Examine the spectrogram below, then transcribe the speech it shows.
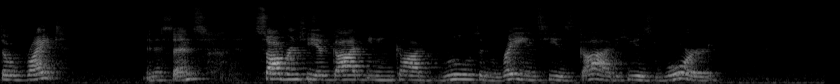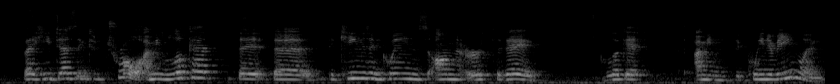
the right, in a sense, sovereignty of God, meaning God rules and reigns. He is God, He is Lord, but He doesn't control. I mean, look at the, the, the kings and queens on the earth today. Look at, I mean, the Queen of England.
